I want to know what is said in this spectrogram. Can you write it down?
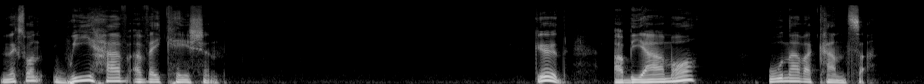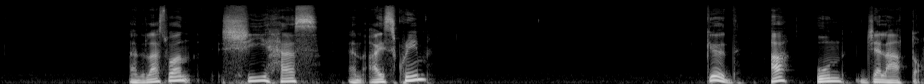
The next one, we have a vacation. Good. Abbiamo una vacanza. And the last one, she has an ice cream. Good. A un gelato.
